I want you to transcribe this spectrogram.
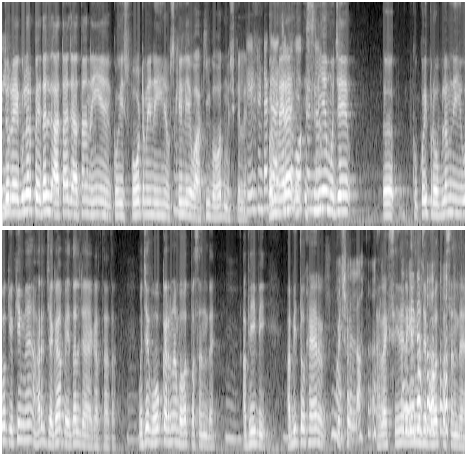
جو ریگولر پیدل آتا جاتا نہیں ہے کوئی اسپورٹ میں نہیں ہے اس کے لیے واقعی بہت مشکل ہے۔ اور میرا اس لیے مجھے کوئی پرابلم نہیں ہوا کیونکہ میں ہر جگہ پیدل جایا کرتا تھا۔ مجھے وہ کرنا بہت پسند ہے ابھی بھی۔ ابھی تو خیر کچھ الیکسی ہے لیکن مجھے بہت پسند ہے۔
